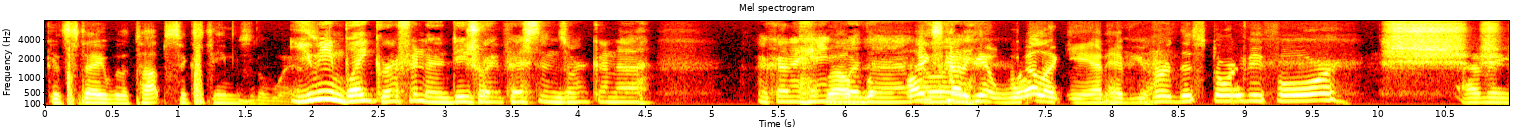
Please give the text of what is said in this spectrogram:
could stay with the top six teams of the West. You mean Blake Griffin and the Detroit Pistons aren't gonna are gonna hang well, with? Uh, Blake's got to get well again. Have you heard this story before? Shh, I mean,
